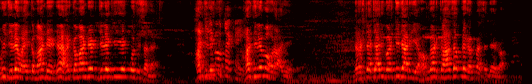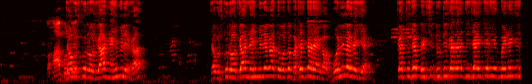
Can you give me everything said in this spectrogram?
भी ज़िले भाई कमांडेंट है हर कमांडेंट ज़िले की यही पोजीशन है। हर ज़िले में होता है क्या ये? हर ज़िले में हो रहा है ये। भ्रष्टाचारी बढ़ती जा रही है होमगार्ड कहाँ से अपने घर पैसे देगा? तो आप जब उसको रोज़गार नहीं मिलेगा जब उसको रोज़गार नहीं मिलेगा तो वो तो भटकता रहेगा। बोली लग रही है क्या तुझे फिक्स ड्यूटी कर दी जाएगी तेरी एक महीने की?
